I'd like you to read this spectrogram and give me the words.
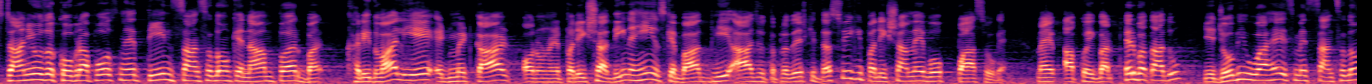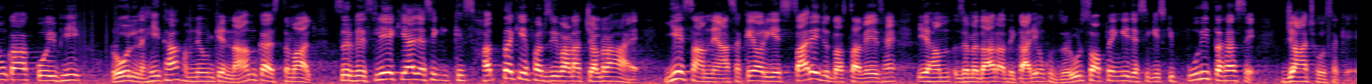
स्टार न्यूज़ और कोबरा पोस्ट ने तीन सांसदों के नाम पर खरीदवा लिए एडमिट कार्ड और उन्होंने परीक्षा दी नहीं। उसके बाद भी आज उत्तर प्रदेश की दसवीं की परीक्षा में वो पास हो गए। मैं आपको एक बार फिर बता दूँ, ये जो भी हुआ है, इसमें सांसदों का कोई भी रोल नहीं था, हमने उनके नाम का इस्तेमाल सिर्फ़ इसलिए किया जैसे कि किस हद तक ये फर्जीवाड़ा चल रहा है, ये सामने आ सके और ये सारे जो दस्तावेज़ हैं, ये हम जिम्मेदार अधिकारियों को ज़रूर सौंपेंगे जैसे कि इसकी पूरी तरह से जाँच हो सके।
